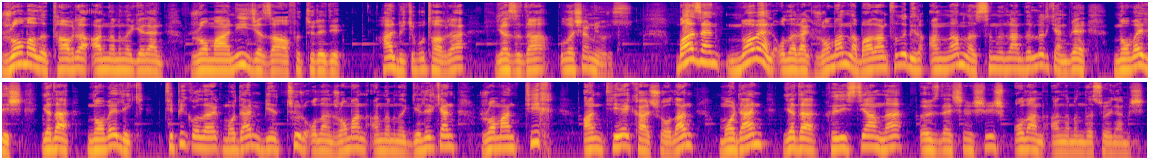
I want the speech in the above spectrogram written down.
Romalı tavra anlamına gelen Romanice zaafı türedi. Halbuki bu tavra yazıda ulaşamıyoruz. Bazen novel olarak romanla bağlantılı bir anlamla sınırlandırılırken ve noveliş ya da novelik tipik olarak modern bir tür olan roman anlamına gelirken romantik antiye karşı olan modern ya da Hristiyanla özdeşleşmiş olan anlamında söylenmiş.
